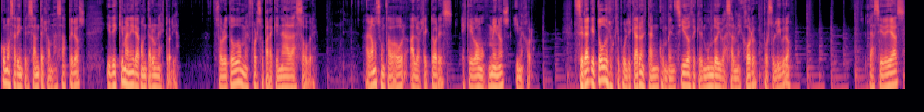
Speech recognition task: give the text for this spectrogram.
cómo hacer interesantes los más ásperos y de qué manera contar una historia. Sobre todo me esfuerzo para que nada sobre. Hagamos un favor a los lectores, escribamos menos y mejor. ¿Será que todos los que publicaron están convencidos de que el mundo iba a ser mejor por su libro? Las ideas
